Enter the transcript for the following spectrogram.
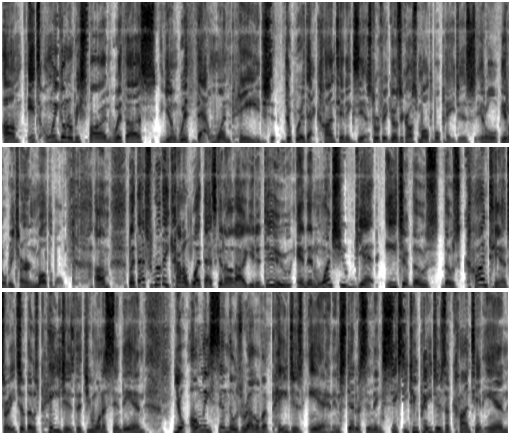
um, it's only going to respond with us, you know, with that one page to where that content exists. Or if it goes across multiple pages, it'll it'll return multiple. Um, but that's really kind of what that's going to allow you to do. And then once you get each of those those contents or each of those pages that you want to send in, you'll only send those relevant pages in instead of sending 62 pages of content in,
